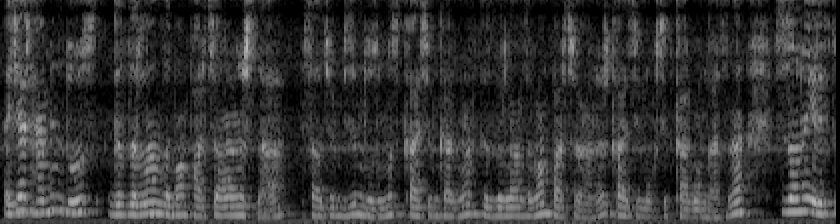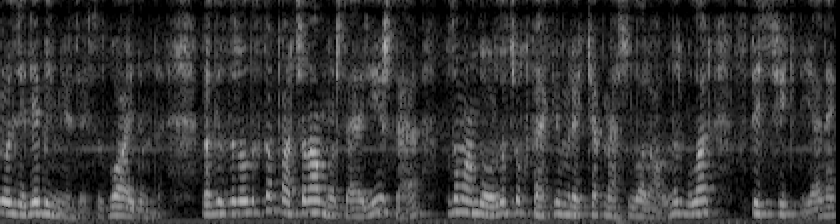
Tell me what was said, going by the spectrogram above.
Əgər həmin duz qızdırılan zaman parçalanırsa, məsəl üçün bizim duzumuz kalsium karbonat qızdırılan zaman parçalanır, kalsium oksid karbon qazına, siz onu elektroliz edə bilməyəcəksiniz. Bu aydındır. Və qızdırıldıqda parçalanmırsa, əriyirsə, bu zaman da orada çox fərqli mürəkkəb məhsullar alınır. Bunlar spesifikdir. Yəni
